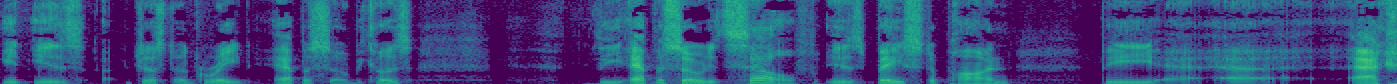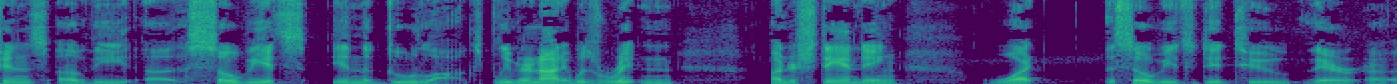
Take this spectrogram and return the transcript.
it is just a great episode because the episode itself is based upon the uh, actions of the uh, Soviets in the gulags. Believe it or not, it was written understanding what the Soviets did to their uh,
